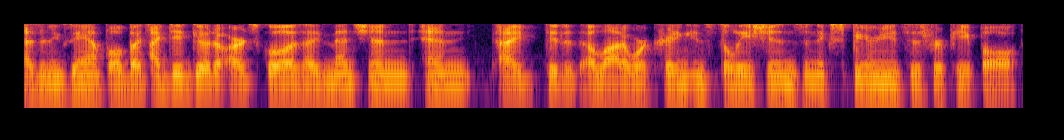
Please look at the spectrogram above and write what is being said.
as an example. But I did go to art school, as I mentioned, and I did a lot of work creating installations and experiences for people.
